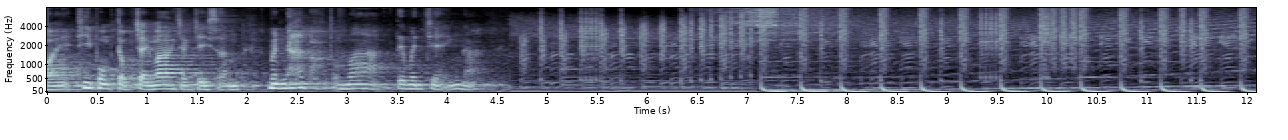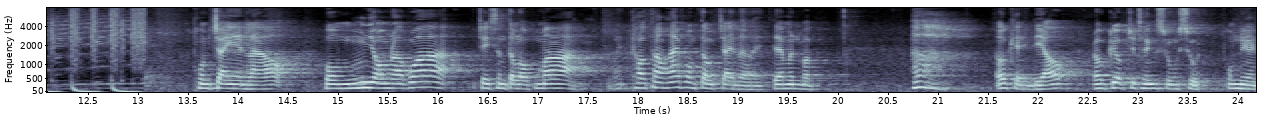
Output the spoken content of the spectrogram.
อยที่ผมตกใจมากจากเจสันมันน่ากลัวมาก แต่มันเจ๋งนะ ผมใจเย็นแล้ว ผมยอมรับว่าเจสันตลกมาก เขาทำให้ผมตกใจเลย แต่มันแบบโอเค เดี๋ยวเราเกือบจะถึงสูงสุด ผมเหนื่อย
